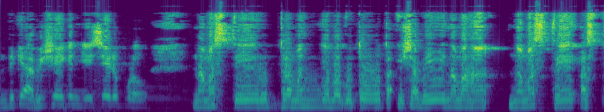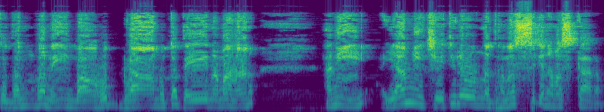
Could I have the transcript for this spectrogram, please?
అందుకే అభిషేకం చేసేటప్పుడు నమస్తే రుద్రమంజమగుతో ఇషవే నమ నమస్తే అస్తు ధన్వనే బాహుభ్యాముతతే నమ అని అయ్యా మీ చేతిలో ఉన్న ధనస్సుకి నమస్కారం.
